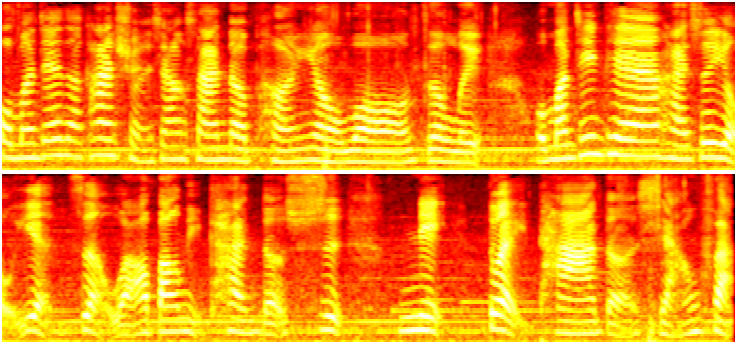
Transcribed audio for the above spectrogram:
我们接着看选项三的朋友哦，这里我们今天还是有验证，我要帮你看的是你对他的想法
